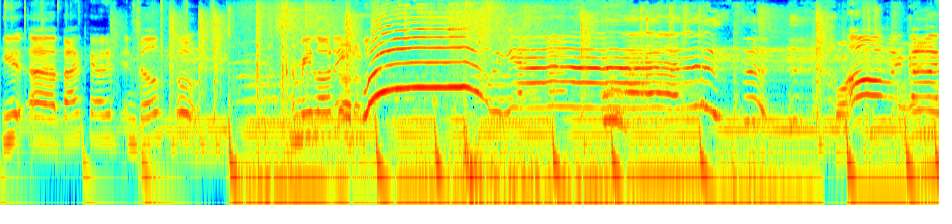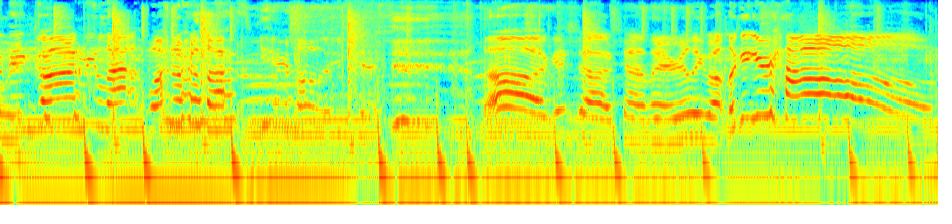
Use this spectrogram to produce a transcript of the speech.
You uh, back out and build. Oh, I'm reloading. Woo! Yes! Oh my god! Thank God we la- won our last game. Holy shit! Oh, good job, Chandler. Really well. Look at your health.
